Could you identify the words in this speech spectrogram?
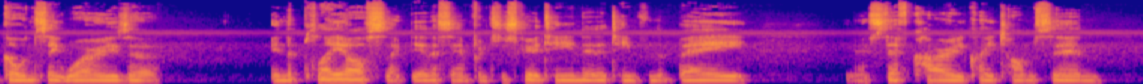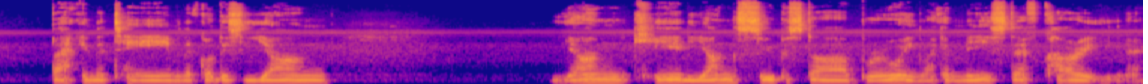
Golden State Warriors are in the playoffs. Like they're the San Francisco team. They're the team from the Bay. You know, Steph Curry, Klay Thompson, back in the team. And they've got this young, young kid, young superstar brewing, like a mini Steph Curry. You know,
